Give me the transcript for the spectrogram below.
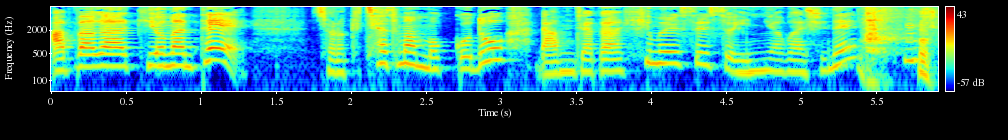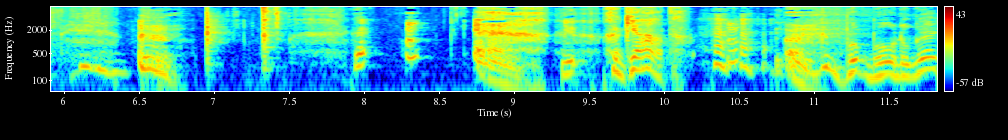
아빠가 기욤한테 저렇게 채소만 먹고도 남자가 힘을 쓸 수 있냐고 하시네? Regarde. 뭐, 뭐는 거야?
